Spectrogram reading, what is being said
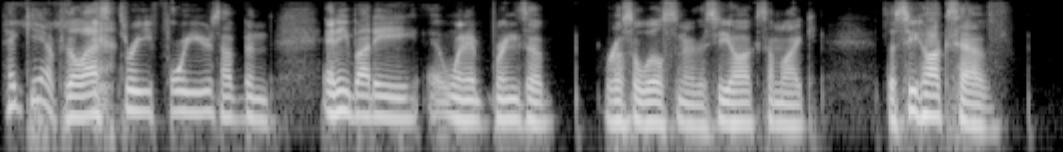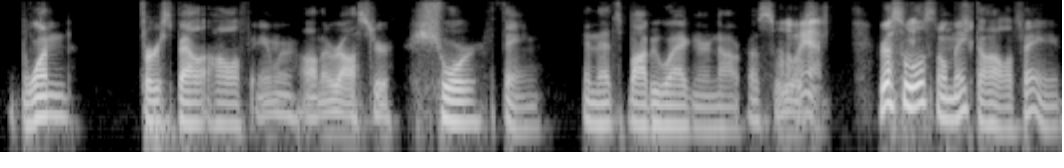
Heck yeah! For the last Yeah. three, four years, I've been anybody when it brings up Russell Wilson or the Seahawks, I'm like, the Seahawks have one first ballot Hall of Famer on their roster, sure thing, and that's Bobby Wagner, not Russell Oh Wilson. yeah, Russell Wilson will make the Hall of Fame,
